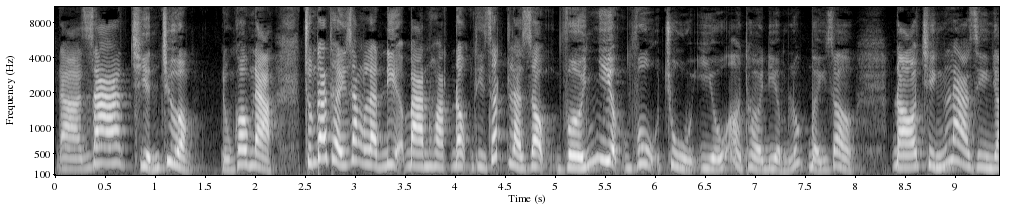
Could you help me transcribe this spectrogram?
Đã ra chiến trường, Đúng không nào? Chúng ta thấy rằng là địa bàn hoạt động thì rất là rộng với nhiệm vụ chủ yếu ở thời điểm lúc bấy giờ. Đó chính là gì nhỉ?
